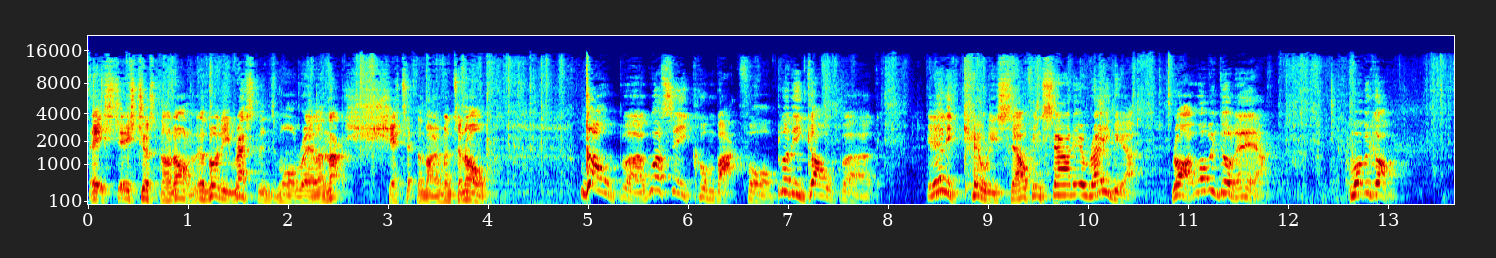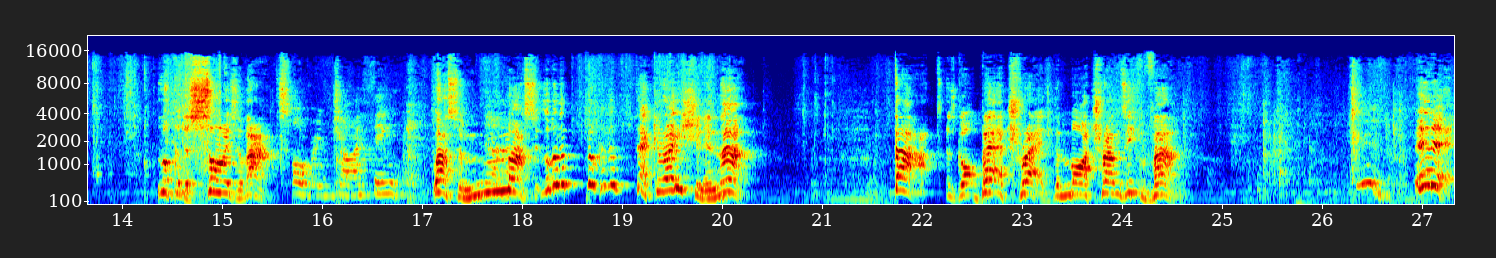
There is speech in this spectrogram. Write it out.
It's it's just not on. The bloody wrestling's more real, and that's shit at the moment and all. Goldberg, what's he come back for? Bloody Goldberg. He nearly killed himself in Saudi Arabia. Right, what we done here? What we got? Look at the size of that. Orange, I think. That's a massive. Look at the look at the decoration in that. That has got better tread than my transit van. Hmm. Isn't it?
